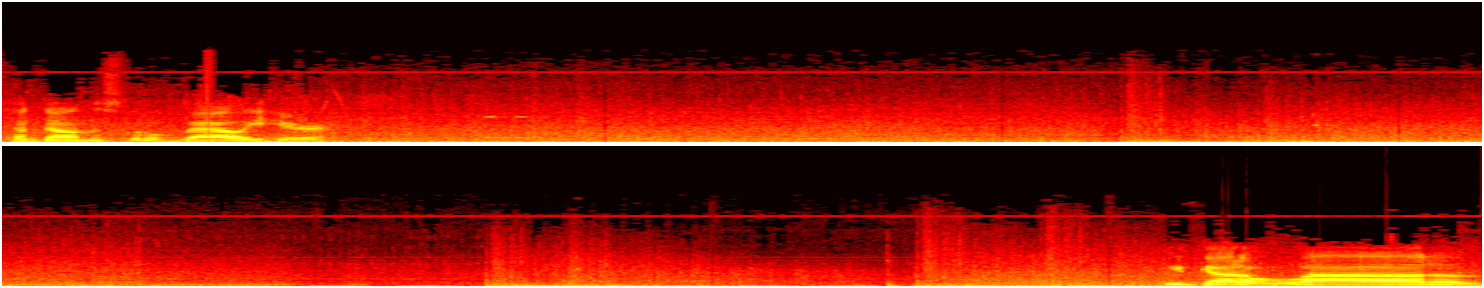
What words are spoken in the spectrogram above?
Let's head down this little valley here. We've got a lot of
